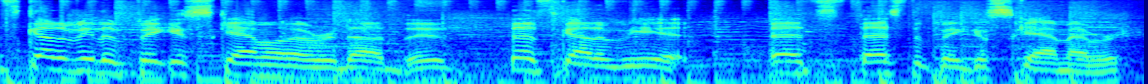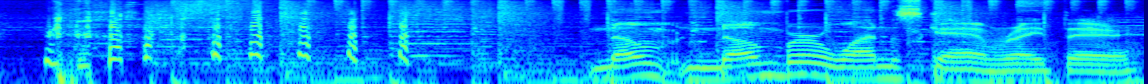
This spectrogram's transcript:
That's gotta be the biggest scam I've ever done, dude. That's gotta be it. That's that's the biggest scam ever. Num number one scam right there.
